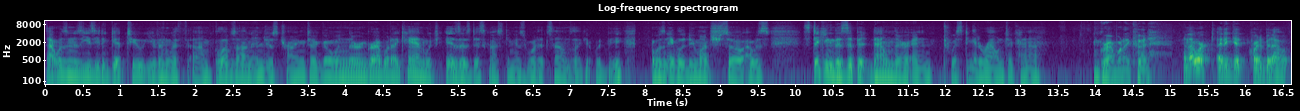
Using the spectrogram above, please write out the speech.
That wasn't as easy to get to, even with um, gloves on and just trying to go in there and grab what I can, which is as disgusting as what it sounds like it would be. I wasn't able to do much, so I was sticking the zip it down there and twisting it around to kind of grab what I could. And that worked. I did get quite a bit out.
